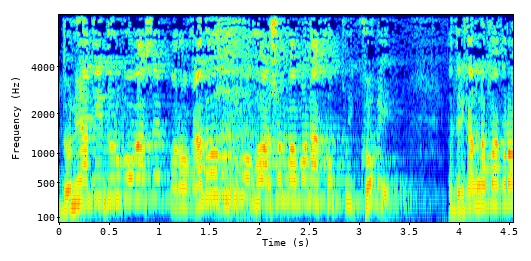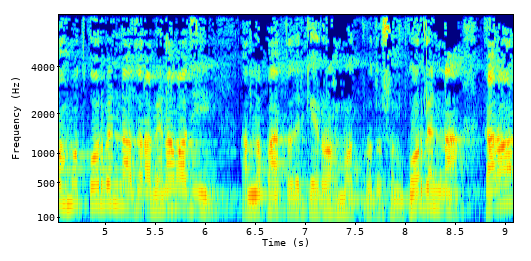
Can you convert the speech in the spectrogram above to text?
দুনিয়াতেই দুর্ভোগ আছে, পরকালেও দুর্ভোগ হওয়ার সম্ভাবনা খুব খুবই। এদেরকে আল্লাহ পাক রহমত করবেন না, যারা বেনামাজি, আল্লাহ পাক তাদেরকে রহমত প্রদর্শন করবেন না। কারণ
